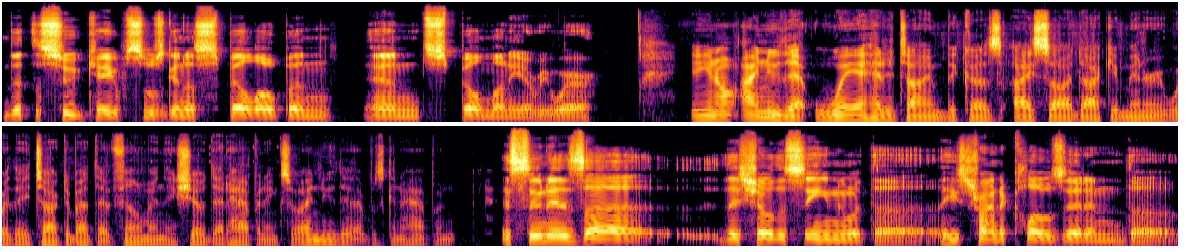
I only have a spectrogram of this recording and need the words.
that the suitcase was going to spill open and spill money everywhere. You know, I knew that way ahead of time because I saw a documentary where they talked about that film and they showed that happening. So I knew that was going to happen. As soon as uh, they show the scene with the he's trying to close it and the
